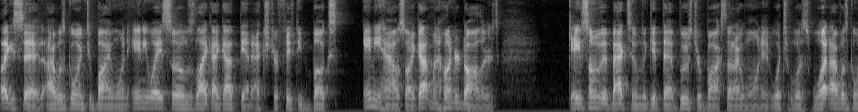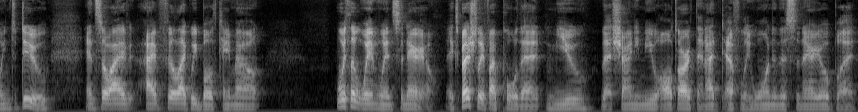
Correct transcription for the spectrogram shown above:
like I said I was going to buy one anyway so it was like I got that extra 50 bucks anyhow so I got my $100 gave some of it back to him to get that booster box that I wanted, which was what I was going to do. And so I I feel like we both came out with a win-win scenario. Especially if I pull that Mew, that shiny Mew alt art, then I definitely won in this scenario. But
